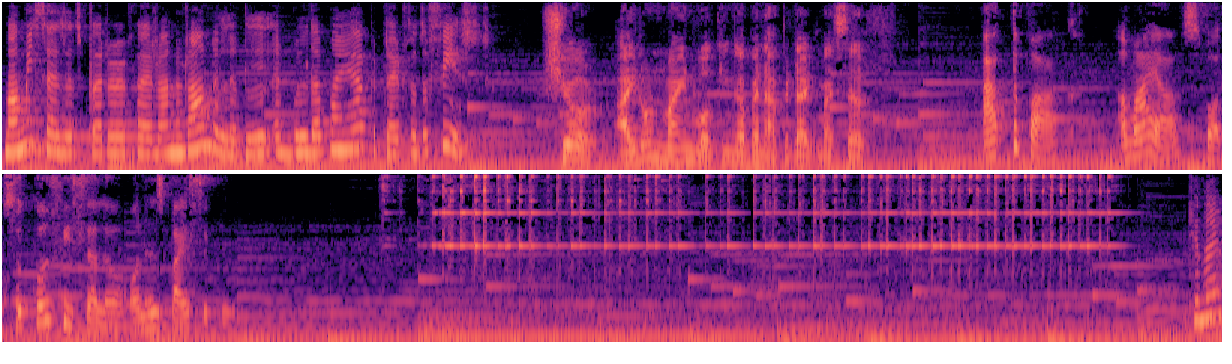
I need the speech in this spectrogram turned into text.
Mummy says it's better if I run around a little and build up my appetite for the feast. Sure, I don't mind working up an appetite myself. At the park, Amaya spots a kulfi seller on his bicycle. Can I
